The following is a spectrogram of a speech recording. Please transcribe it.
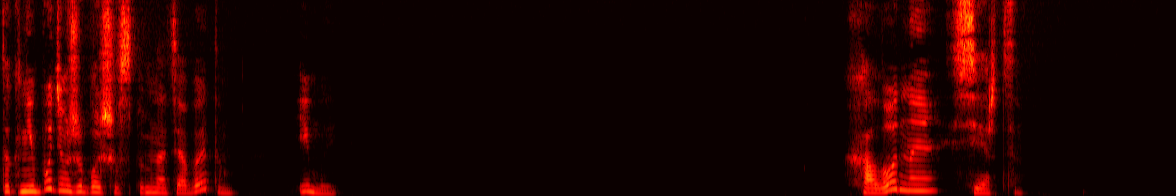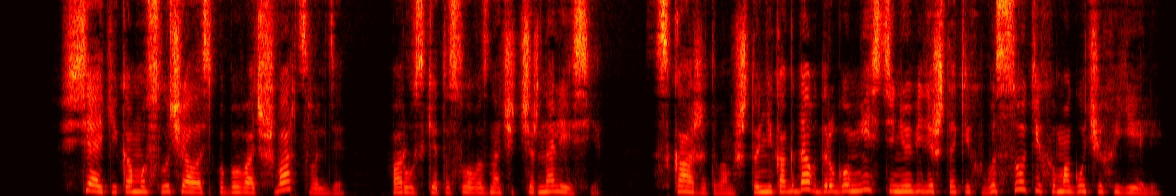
Так не будем же больше вспоминать об этом и мы. Холодное сердце Всякий, кому случалось побывать в Шварцвальде, по-русски это слово значит «чернолесье», скажет вам, что никогда в другом месте не увидишь таких высоких и могучих елей,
